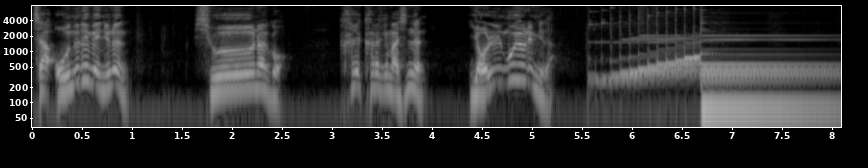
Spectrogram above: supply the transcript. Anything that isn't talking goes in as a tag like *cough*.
자, 오늘의 메뉴는 시원하고 칼칼하게 맛있는 열무 요리입니다.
